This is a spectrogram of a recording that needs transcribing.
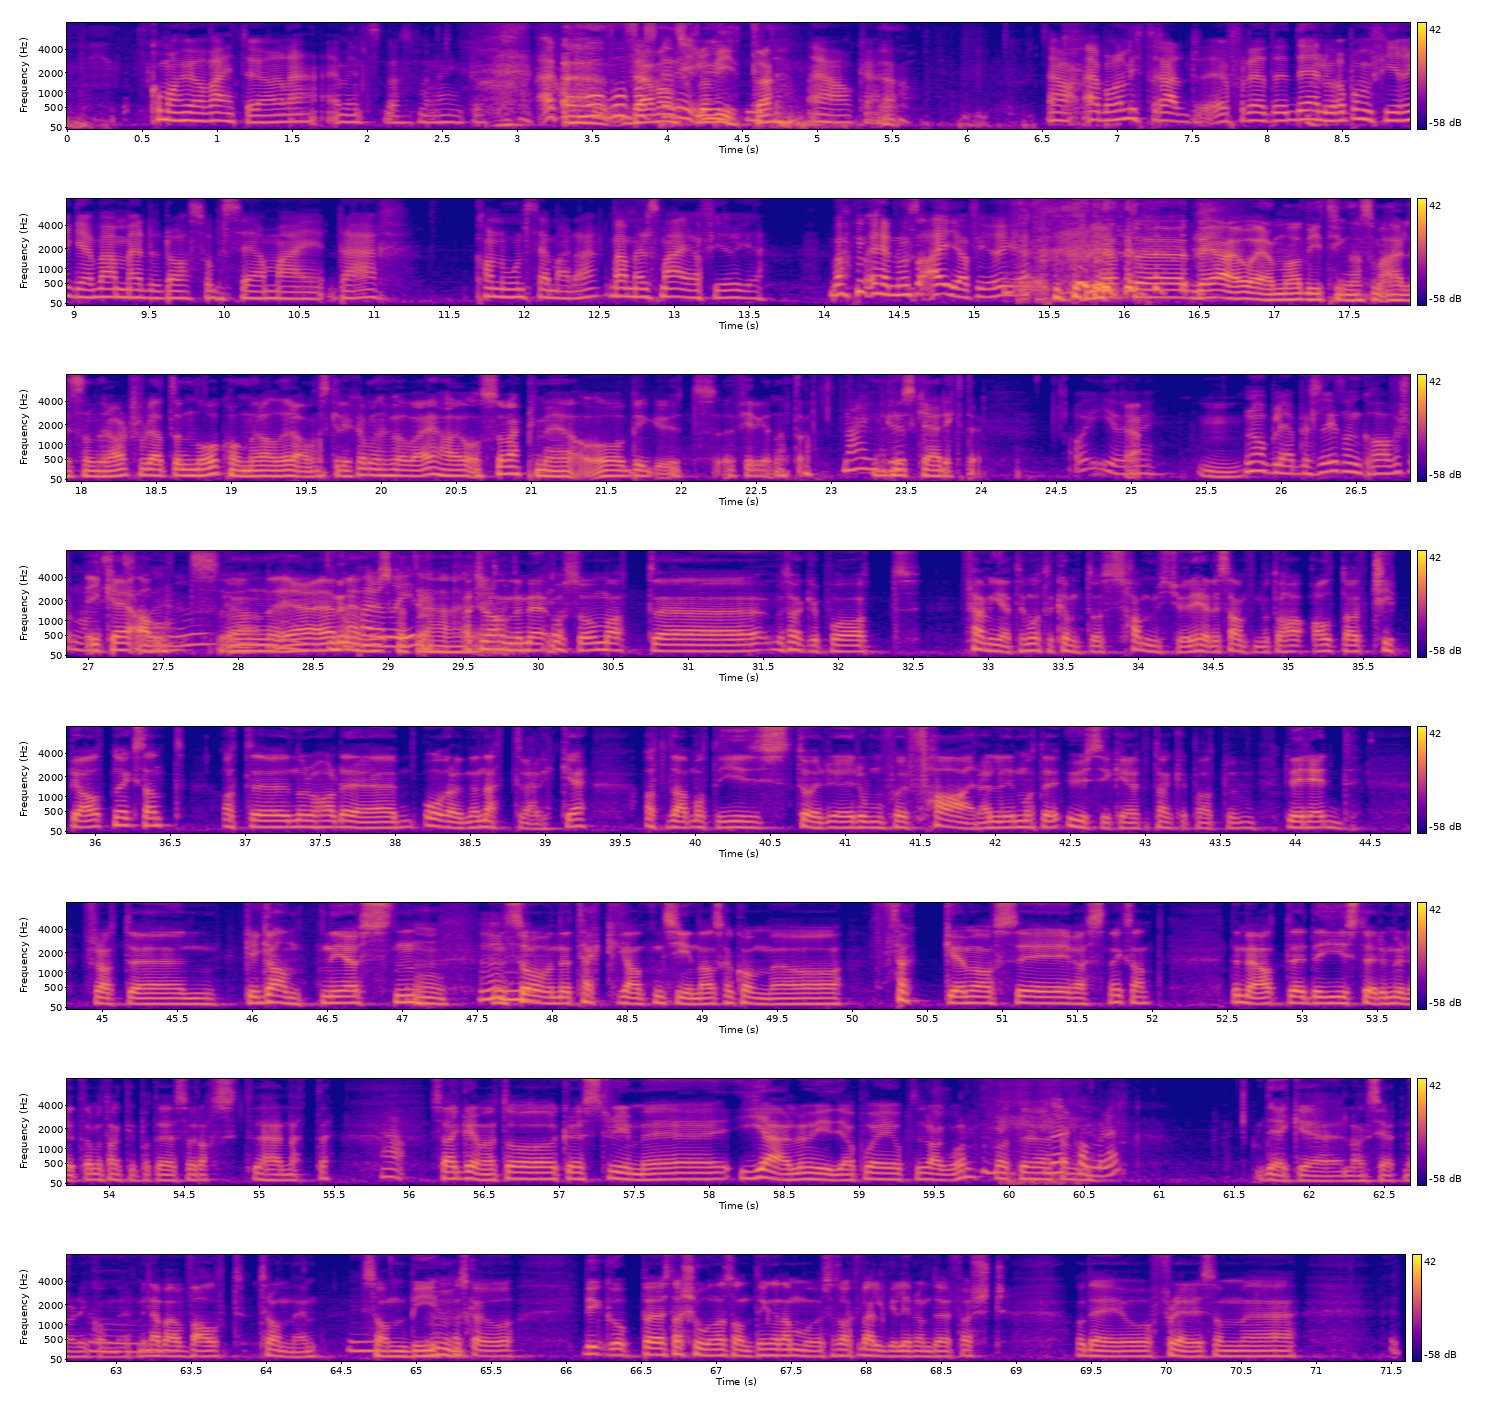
Kommer Huawei til å gjøre det? Er mitt spørsmål egentlig. Hvor- det er vanskelig å vite. Ja, ok. Ja. Ja, jeg er bare litt redd. For det, det jeg lurer på med 4G, hvem er det da som ser meg der? Kan noen se meg der? Hvem er det som eier 4G? Hvem er det noen som eier 4G? Fordi at eh, Det er jo en av de tinga som er litt sånn rart. Fordi at nå kommer alle ramaskriket, men Huawei har jo også vært med å bygge ut 4G-nettet. Nei, du Husker jeg riktig. Oi, oi, Ja. oi. Mm. Nå ble jeg plutselig litt sånn gravejournalist. Ikke alt, men jeg, jeg Men- mener at jeg har Jeg tror det handler mer også om at uh, med tanke på at 5G til en måte kommer til å samkjøre hele samfunnet å ha alt av chip i alt nå, ikke sant? At uh, når du har det overordnede nettverket, at det da måtte gi større rom for fare eller måtte usikkerhet på tanke på at du, du er redd for at uh, giganten i Østen, Mm. den sovende tech-giganten Kina, skal komme og fucke med oss i Vesten. ikke sant? Det med at det, det gir større muligheter med tanke på at det er så raskt, det her nettet. Ja. Så jeg gleder meg til å kunne streame jævlig med videoer på vei opp til Dragvoll. Når kommer det? Det er ikke lansert når de kommer, Mm. men jeg har bare valgt Trondheim som by. Mm. De skal jo bygge opp eh, stasjoner og sånne ting, og de må jo som sagt velge leverandør først. Og det er jo flere som eh,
